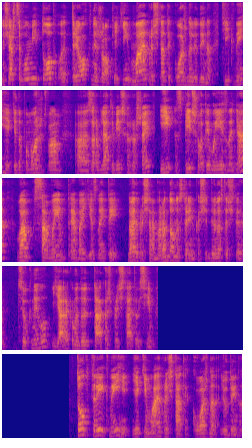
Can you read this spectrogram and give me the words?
Ну що ж, це був мій топ е, трьох книжок, які має прочитати кожна людина. Ті книги, які допоможуть вам е, заробляти більше грошей і збільшувати мої знання, вам самим треба її знайти. Давайте прочитаємо. Рандомна сторінка щ- 94. Цю книгу я рекомендую також прочитати усім. Топ-3 книги, які має прочитати кожна людина.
